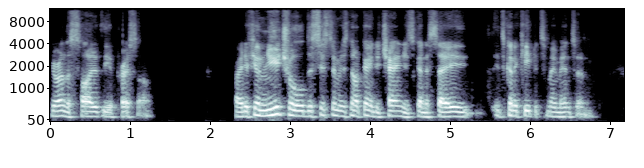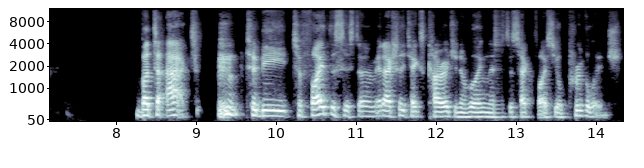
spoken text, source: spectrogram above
you're on the side of the oppressor. Right? If you're neutral, the system is not going to change. It's going to say it's going to keep its momentum. But to act, to be to fight the system, it actually takes courage and a willingness to sacrifice your privilege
